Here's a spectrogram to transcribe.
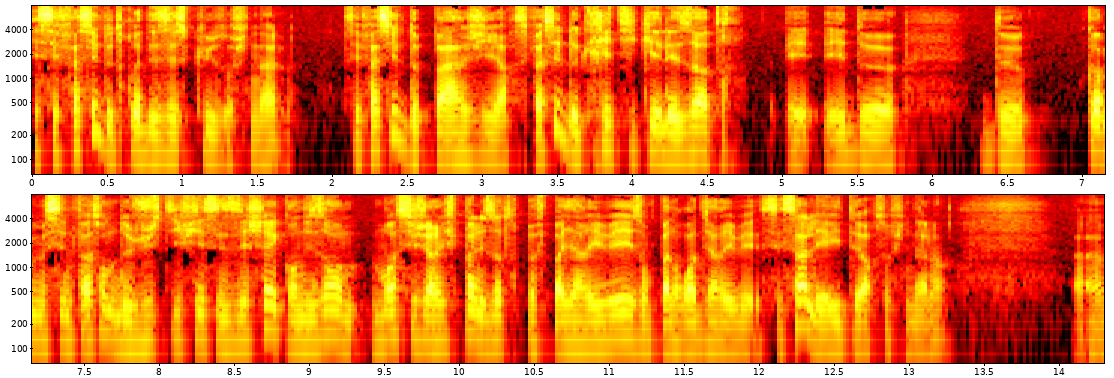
et c'est facile de trouver des excuses au final. C'est facile de pas agir. C'est facile de critiquer les autres et, et de de comme c'est une façon de justifier ses échecs en disant moi si j'arrive pas les autres peuvent pas y arriver ils ont pas le droit d'y arriver c'est ça les haters au final hein. euh,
